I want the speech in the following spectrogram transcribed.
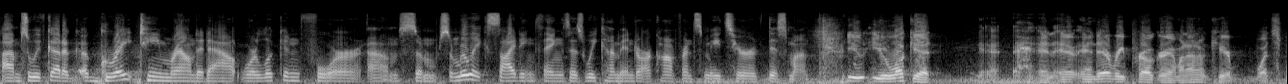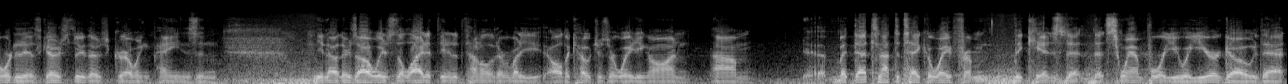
Um, so we've got a, a great team rounded out. We're looking for um, some, some really exciting things as we come into our conference meets here this month. You you look at and and every program, and I don't care what sport it is, goes through those growing pains, and you know, there's always the light at the end of the tunnel that everybody, all the coaches are waiting on. Um, but that's not to take away from the kids that that swam for you a year ago. That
